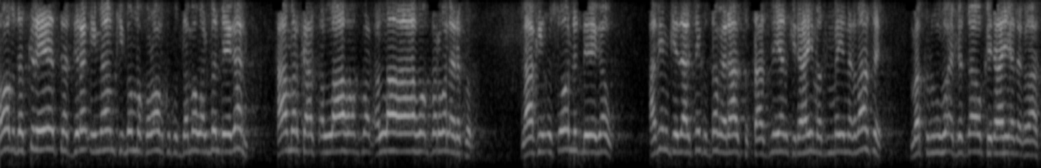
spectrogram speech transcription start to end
hoob dadka reedka diran imaamkiiba makroobka kudama walba dheegaan ha markaas allahu akbar allahu akbar walerako laakin u soo la dheegow adin gedaashay kudabeeraas taasniyan kiraahi may nagdaase makruuho bida o kiraahiya nagdaas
